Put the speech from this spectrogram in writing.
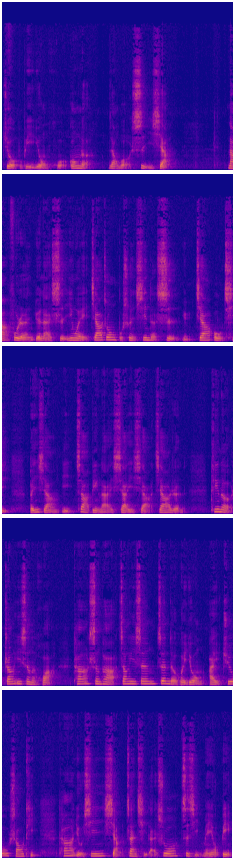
就不必用火攻了。让我试一下。那妇人原来是因为家中不顺心的事与家怄气，本想以诈病来吓一吓家人。听了张医生的话，他生怕张医生真的会用艾灸烧体。他有心想站起来说自己没有病，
